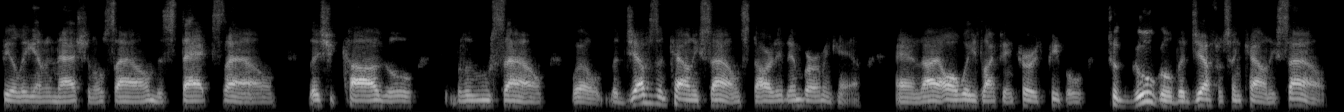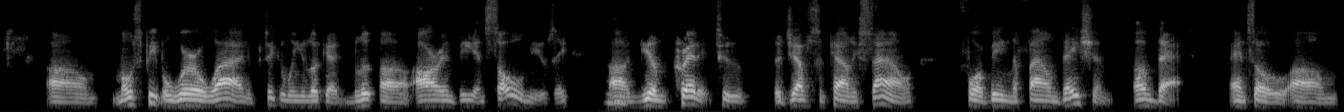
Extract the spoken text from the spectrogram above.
Philly International sound, the Stax sound, the Chicago blues sound. Well, the Jefferson County sound started in Birmingham. And I always like to encourage people to Google the Jefferson County sound. Um, most people worldwide, in particular when you look at blue, uh, R&B and soul music, uh, mm-hmm. give credit to the Jefferson County sound for being the foundation of that. And so, um,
